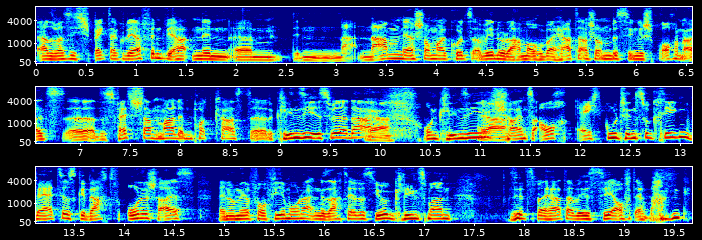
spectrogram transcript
also was ich spektakulär finde, wir hatten den, ähm, den Na Namen ja schon mal kurz erwähnt oder haben auch über Hertha schon ein bisschen gesprochen, als äh, das feststand mal im Podcast. Äh, Cleansy ist wieder da Ja. und Cleansy Ja. scheint es auch echt gut hinzukriegen. Wer hätte es gedacht, ohne Scheiß, wenn du mir vor vier Monaten gesagt hättest, Jürgen Klinsmann sitzt bei Hertha BSC auf der Bank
